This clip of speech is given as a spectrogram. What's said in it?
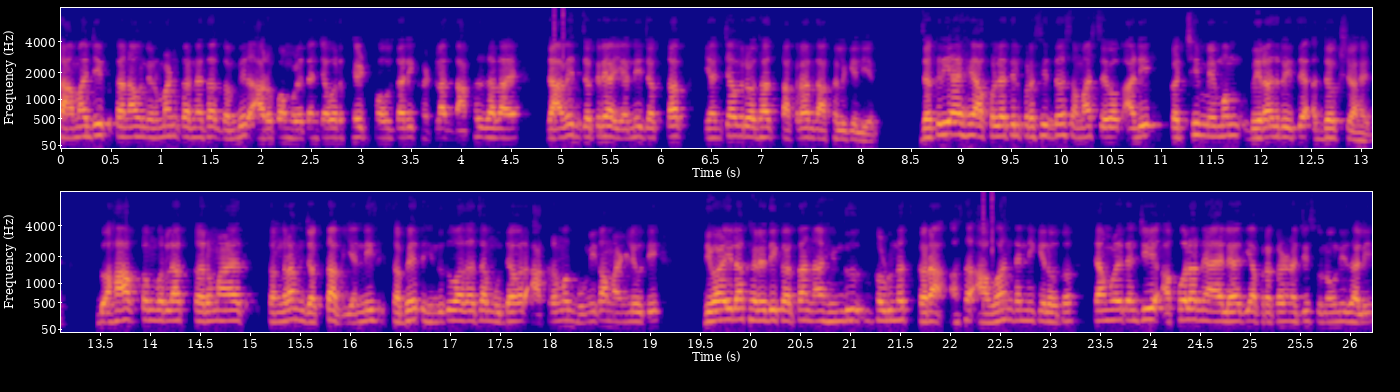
सामाजिक तणाव निर्माण करण्याचा गंभीर आरोपामुळे त्यांच्यावर थेट फौजदारी खटला दाखल झाला आहे. जावेद जकरिया यांनी जगताप यांच्या विरोधात तक्रार दाखल केली आहे. जकरिया हे अकोल्यातील प्रसिद्ध समाजसेवक आणि कच्छी मेमम बिरादरीचे अध्यक्ष आहेत. दहा ऑक्टोबरला करमाळ्यात संग्राम जगताप यांनी सभेत हिंदुत्ववादाच्या मुद्द्यावर आक्रमक भूमिका मांडली होती. दिवाळीला खरेदी करताना हिंदूंकडूनच करा असं आवाहन त्यांनी केलं होतं. त्यामुळे त्यांची अकोला न्यायालयात या प्रकरणाची सुनावणी झाली.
